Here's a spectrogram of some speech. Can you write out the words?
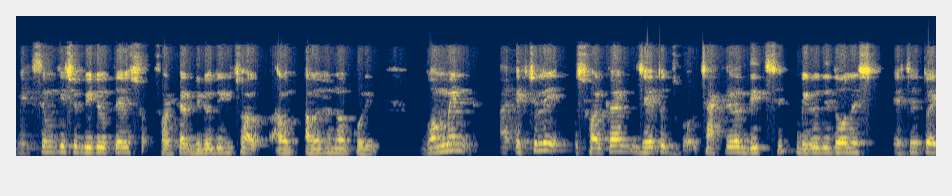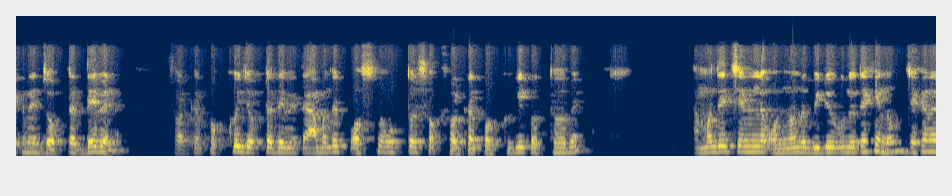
ম্যাক্সিমাম কিছু ভিডিওতে সরকার বিরোধী কিছু আলোচনা করি। গভর্নমেন্ট অ্যাকচুয়ালি সরকার যেহেতু চাকরিটা দিচ্ছে, বিরোধী দল এসে তো এখানে জবটা দেবে না, সরকার পক্ষই জবটা দেবে, তা আমাদের প্রশ্ন উত্তর সব সরকার পক্ষকেই করতে হবে? আমাদের চ্যানেলে অন্যান্য ভিডিওগুলো দেখে নাও, যেখানে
